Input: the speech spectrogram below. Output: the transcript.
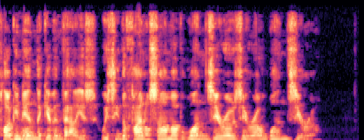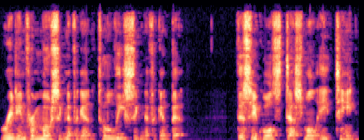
Plugging in the given values, we see the final sum of 10010, reading from most significant to least significant bit. This equals decimal 18,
